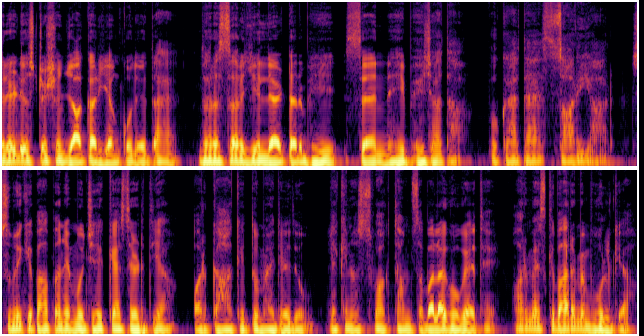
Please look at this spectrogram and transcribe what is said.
रेडियो स्टेशन जाकर यंग को देता है। दरअसल ये लेटर भी सैन ने ही भेजा था। वो कहता है सॉरी यार, सुमी के पापा ने मुझे कैसेट दिया और कहा कि तुम्हें दे दूँ, लेकिन उस वक्त हम सब अलग हो गए थे और मैं इसके बारे में भूल गया।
